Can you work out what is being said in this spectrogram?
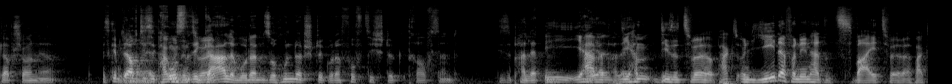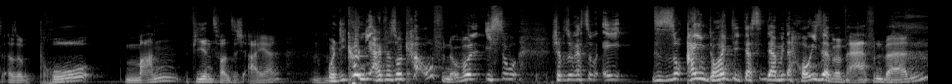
glaube schon, ja. Es gibt ja, auch diese großen Regale, wo dann so 100 Stück oder 50 Stück drauf sind. Diese Paletten. Ja, die haben diese 12er Packs und jeder von denen hatte zwei 12er Packs. Also pro Mann 24 Eier. Mhm. Und die können die einfach so kaufen. Obwohl ich so, ich habe so gedacht so, ey, das ist so eindeutig, dass sie damit Häuser bewerfen werden.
